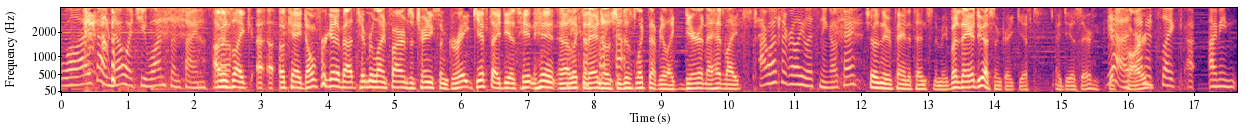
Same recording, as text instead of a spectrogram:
Well, I don't know what you want sometimes. So. I was like, uh, uh, okay, don't forget about Timberline Firearms and Training. Some great gift ideas. Hint, hint. And I looked at Angela, and she just looked at me like deer in the headlights. I wasn't really listening. Okay. She wasn't even paying attention to me, but they do have some great gift ideas there. Gift yeah, card. and it's like, uh, I mean,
